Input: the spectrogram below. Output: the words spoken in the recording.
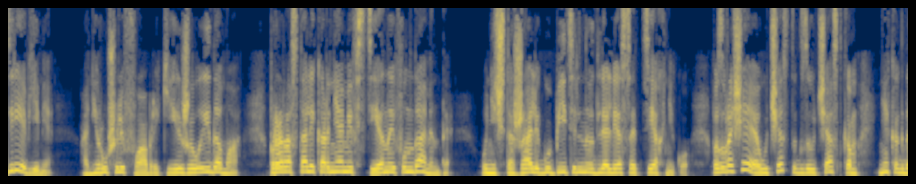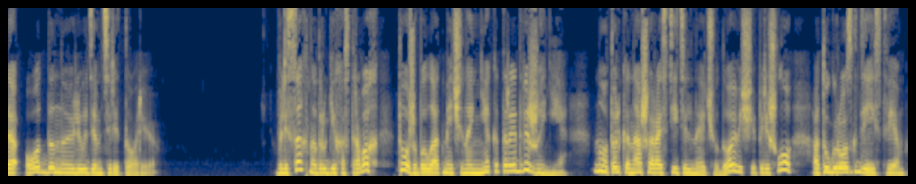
деревьями. Они рушили фабрики и жилые дома, прорастали корнями в стены и фундаменты, уничтожали губительную для леса технику, возвращая участок за участком некогда отданную людям территорию. В лесах на других островах тоже было отмечено некоторое движение, но только наше растительное чудовище перешло от угроз к действиям,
